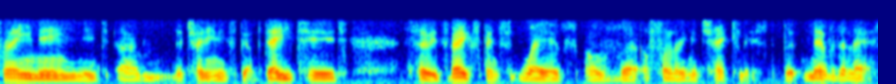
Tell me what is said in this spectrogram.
training. You need um, the training needs to be updated. So it's a very expensive way of of, uh, of following a checklist. But nevertheless,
